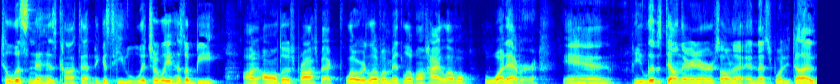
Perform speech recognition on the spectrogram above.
to listen to his content because he literally has a beat on all those prospects lower level, mid level, high level, whatever. And he lives down there in Arizona, and that's what he does.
